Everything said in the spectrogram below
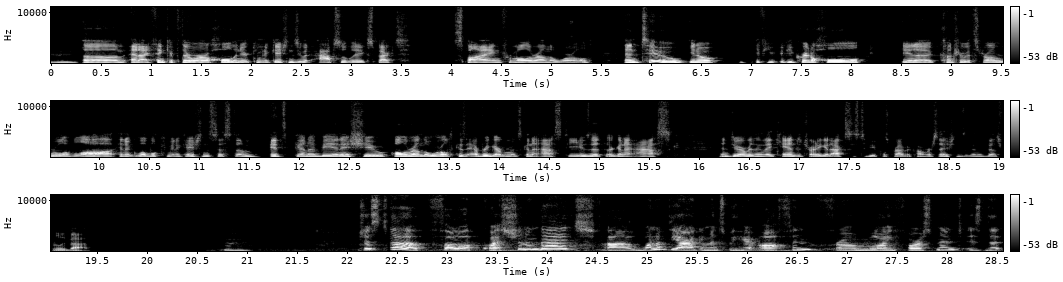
Mm. Um, and I think if there were a hole in your communications, you would absolutely expect spying from all around the world. And two, you know, if you if you create a hole in a country with strong rule of law in a global communication system, it's going to be an issue all around the world because every government's going to ask to use it. They're going to ask and do everything they can to try to get access to people's private conversations. And I think that's really bad. Hmm. Just a follow-up question on that. Uh, one of the arguments we hear often from law enforcement is the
